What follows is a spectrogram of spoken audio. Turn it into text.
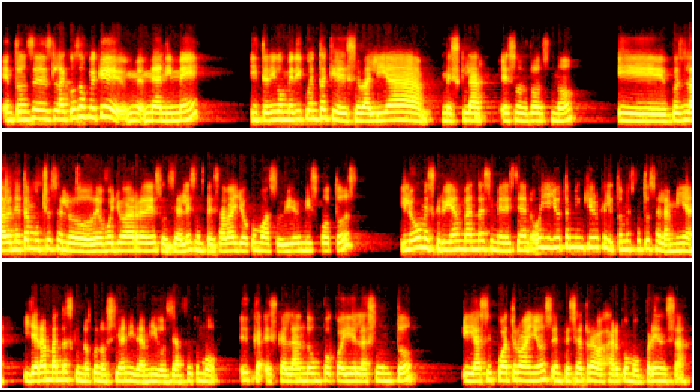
Entonces, la cosa fue que me, me animé y te digo, me di cuenta que se valía mezclar esos dos, ¿no? Y pues la veneta mucho se lo debo yo a redes sociales. Empezaba yo como a subir mis fotos y luego me escribían bandas y me decían, oye, yo también quiero que le tomes fotos a la mía. Y ya eran bandas que no conocía ni de amigos. Ya fue como escalando un poco ahí el asunto. Y hace cuatro años empecé a trabajar como prensa.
